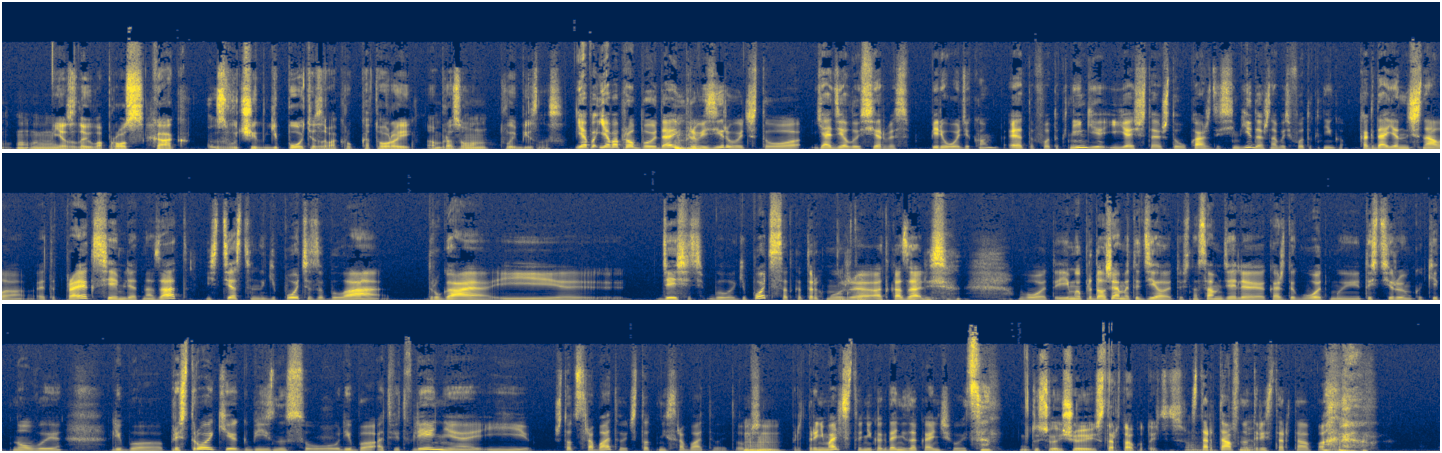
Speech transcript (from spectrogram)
я задаю вопрос, как звучит гипотеза, вокруг которой образован твой бизнес? Я, я попробую, да, импровизировать, угу. что я делаю сервис периодика. Это фотокниги, и я считаю, что у каждой семьи должна быть фотокнига. Когда я начинала этот проект 7 лет назад, естественно, гипотеза была другая, и 10 было гипотез, от которых мы уже отказались. вот. И мы продолжаем это делать. То есть, на самом деле, каждый год мы тестируем какие-то новые либо пристройки к бизнесу, либо ответвления, и что-то срабатывает, что-то не срабатывает. В общем, угу. предпринимательство никогда не заканчивается. Ну, то есть вы еще и стартап вот эти. Стартап внутри стартапа.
